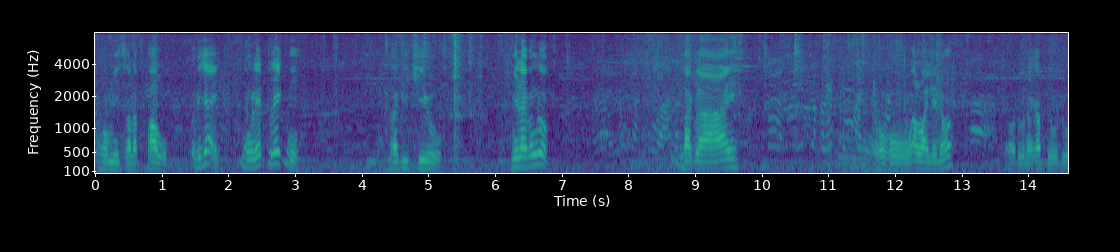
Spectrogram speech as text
โอ้มีซาลาเปาเอ้ยไม่ใช่ยังเล็กเล็กๆนี่บาร์บีคิว มีอะไรบ้างลูก หลากหลาย โอ้โห อร่อยเลยเนาะรอดูนะครับ ดูดู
